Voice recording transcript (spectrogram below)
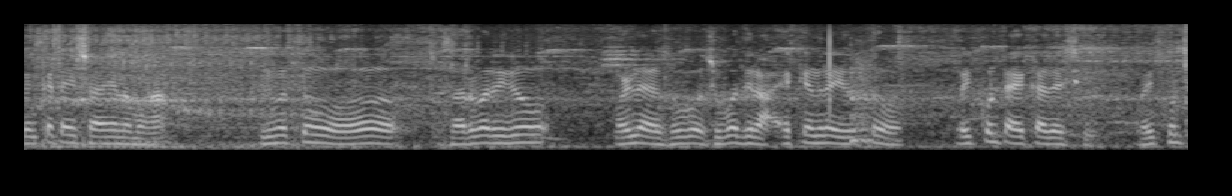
ವೆಂಕಟೇಶಾಯ ನಮಃ. ಇವತ್ತು ಸರ್ವರಿಗೂ ಒಳ್ಳೆಯ ಶುಭ ಶುಭ ದಿನ. ಯಾಕೆಂದರೆ ಇವತ್ತು ವೈಕುಂಠ ಏಕಾದಶಿ. ವೈಕುಂಠ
